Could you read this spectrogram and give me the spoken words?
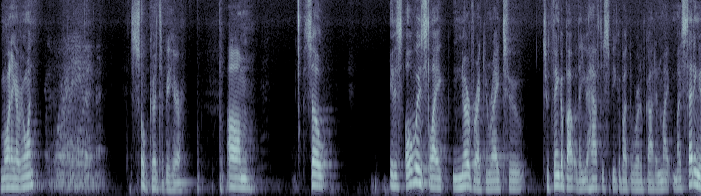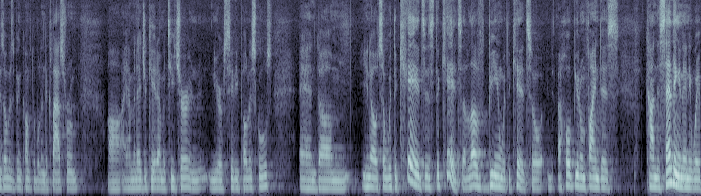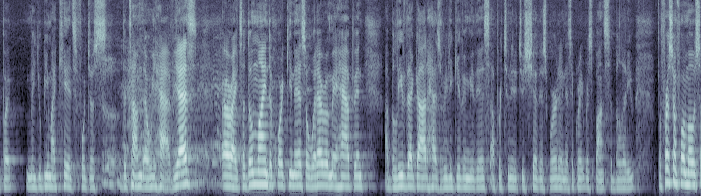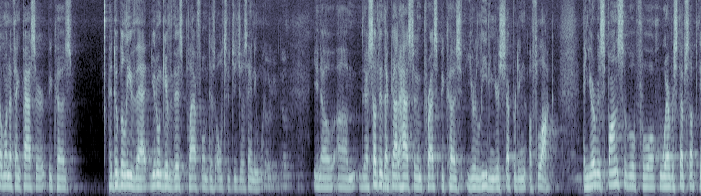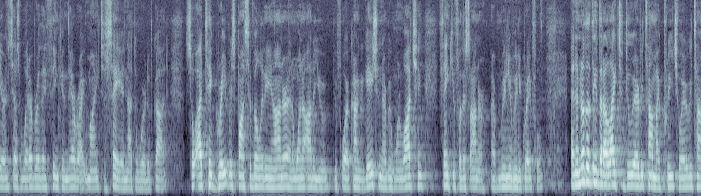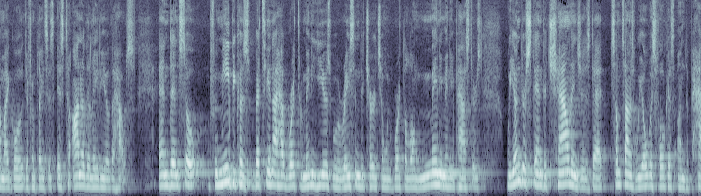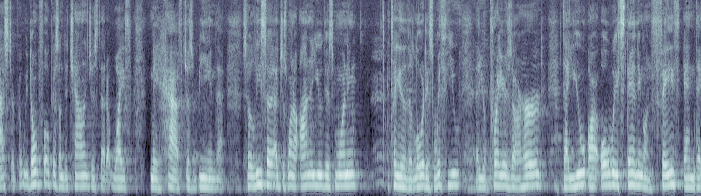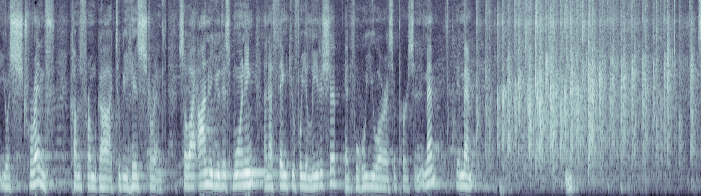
Good morning, everyone. Good morning. It's so good to be here. Um, so it is always like nerve wracking, right, to, to think about that you have to speak about the Word of God. And my, my setting has always been comfortable in the classroom. Uh, I am an educator, I'm a teacher in New York City public schools. And, um, you know, so with the kids, it's the kids. I love being with the kids. So I hope you don't find this condescending in any way, but may you be my kids for just the time that we have. Yes? All right, so don't mind the quirkiness or whatever may happen. I believe that God has really given me this opportunity to share this word, and it's a great responsibility. But first and foremost, I want to thank Pastor because I do believe that you don't give this platform, this altar to just anyone. No, you, you know, um, there's something that God has to impress because you're leading, you're shepherding a flock and you're responsible for whoever steps up there and says whatever they think in their right mind to say and not the word of God. So I take great responsibility and honor, and I want to honor you before our congregation, everyone watching. Thank you for this honor. I'm really, really grateful. And another thing that I like to do every time I preach or every time I go to different places is to honor the lady of the house. And then, so for me, because Betsy and I have worked through many years, we were raised in the church and we worked along many, many pastors we understand the challenges that sometimes we always focus on the pastor, but we don't focus on the challenges that a wife may have just being that. So, Lisa, I just want to honor you this morning. I tell you that the Lord is with you, that your prayers are heard, that you are always standing on faith, and that your strength comes from God to be His strength. So I honor you this morning, and I thank you for your leadership and for who you are as a person. Amen. Amen.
